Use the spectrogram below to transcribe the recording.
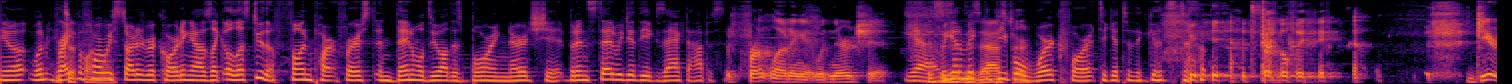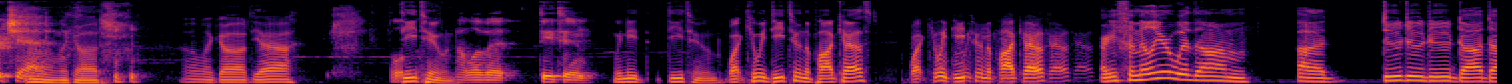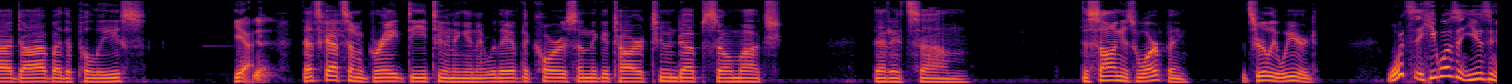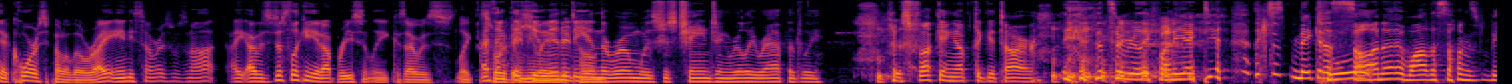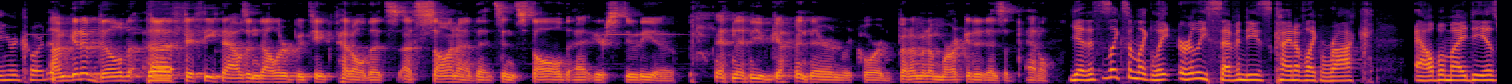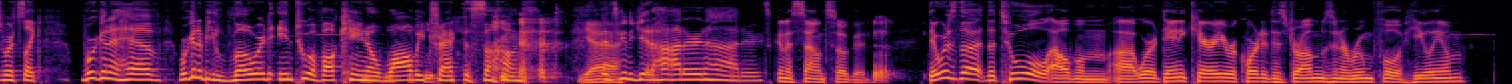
You know, when right before we started recording, I was like, "Oh, let's do the fun part first, and then we'll do all this boring nerd shit." But instead, we did the exact opposite. front loading it with nerd shit. Yeah, This we got to a make the people work for it to get to the good stuff. yeah totally. Gear chat. Oh my god. Oh my god yeah. Detune. I love it. Detune. We need detune. What can we detune the podcast? What can we detune the podcast? Are you familiar with um uh do do do da da da by the police? yeah yeah That's got some great detuning in it where they have the chorus and the guitar tuned up so much that it's um the song is warping. It's really weird. What's he wasn't using a chorus pedal though, right? Andy Summers was not. I, I was just looking it up recently because I was like, I think of the emulating humidity in tone. the room was just changing really rapidly. Just fucking up the guitar. That's a really funny idea. Like just make it a sauna while the song's being recorded. I'm gonna build a fifty thousand dollar boutique pedal that's a sauna that's installed at your studio, and then you go in there and record. But I'm gonna market it as a pedal. Yeah, this is like some like late early 70s kind of like rock album ideas where it's like we're going to have we're going to be lowered into a volcano while we track the song. Yeah. It's going to get hotter and hotter. It's gonna sound so good. There was the the Tool album uh, where Danny Carey recorded his drums in a room full of helium.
